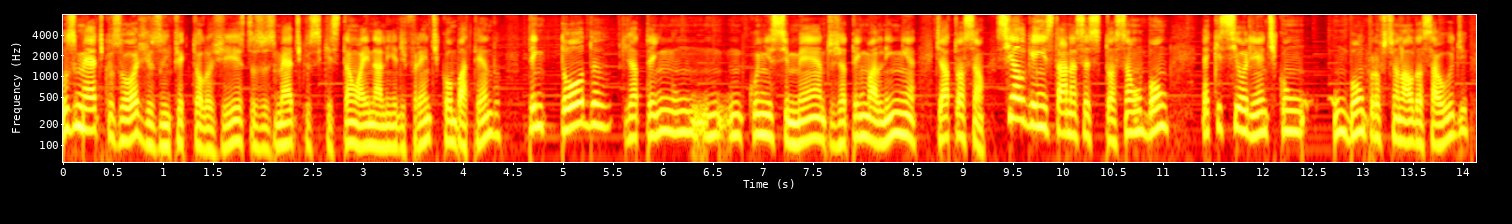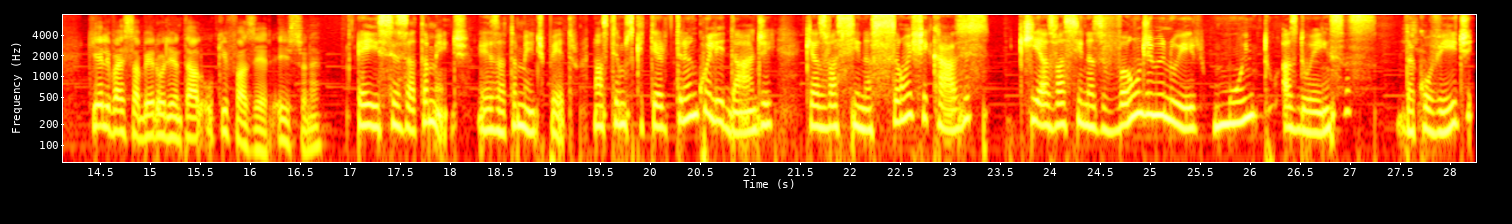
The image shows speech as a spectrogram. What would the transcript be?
os médicos hoje, os infectologistas, os médicos que estão aí na linha de frente combatendo, tem todo, já tem um, um, conhecimento, já tem uma linha de atuação. Se alguém está nessa situação, o bom é que se oriente com um bom profissional da saúde, que ele vai saber orientá-lo o que fazer. É isso, né? É isso exatamente, exatamente, Pedro. Nós temos que ter tranquilidade que as vacinas são eficazes, que as vacinas vão diminuir muito as doenças da Covid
